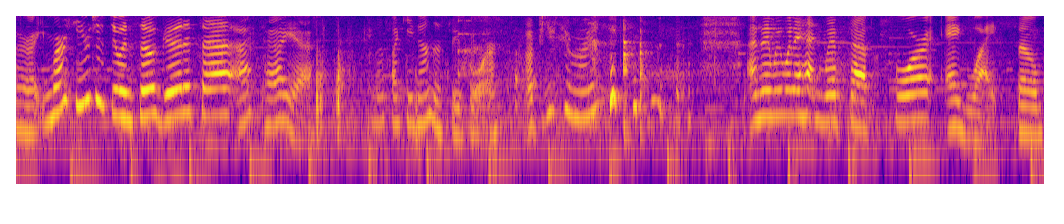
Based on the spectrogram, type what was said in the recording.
All right, Marcy, you're just doing so good at that. I tell you, looks like you've done this before. A few times. And then we went ahead and whipped up four egg whites. So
